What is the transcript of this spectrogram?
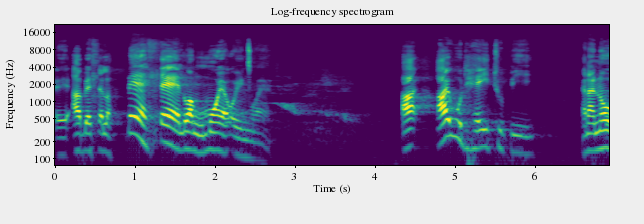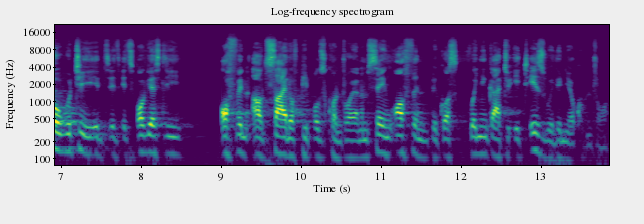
eh, abehlelwa behlelwa ngumoya oyingcwele I, I would hate to be, and I know Guti, it's, it's, it's obviously often outside of people's control, and I'm saying often because when you got to, it is within your control.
